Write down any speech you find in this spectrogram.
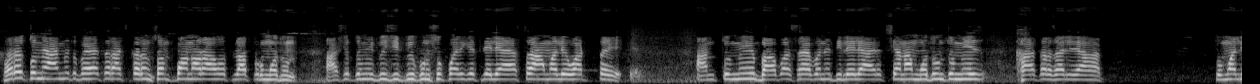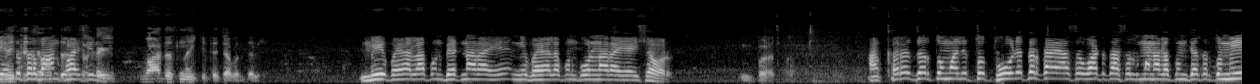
खरंच तुम्ही अमित भैयाचं राजकारण संपवणार आहोत लातूर मधून असे तुम्ही बीजेपीकडून सुपारी घेतलेली आहे असं आम्हाला वाटतंय. आणि तुम्ही बाबासाहेबांनी दिलेल्या आरक्षणामधून तुम्ही खासदार झालेले आहात. तुम्हाला नाही, याचं तर त्याच्याबद्दल तर पाहिजे काही वादच नाही की त्याच्याबद्दल. मी भैयाला पण भेटणार आहे मी भैयाला पण बोलणार आहे या विषयावर. बर आणि खरंच जर तुम्हाला तो थोडे तर काय असं वाटत असेल मनाला तुमच्या तर तुम्ही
